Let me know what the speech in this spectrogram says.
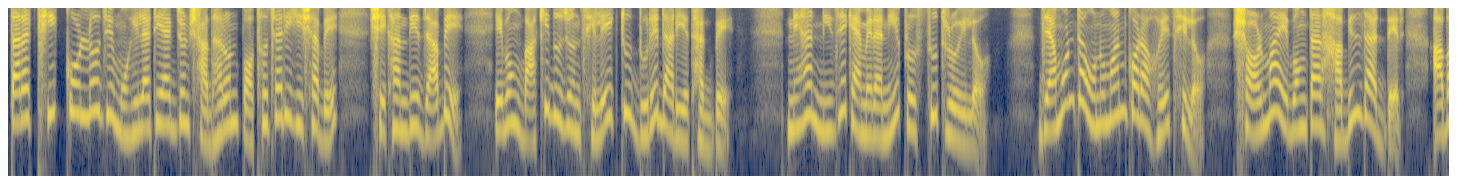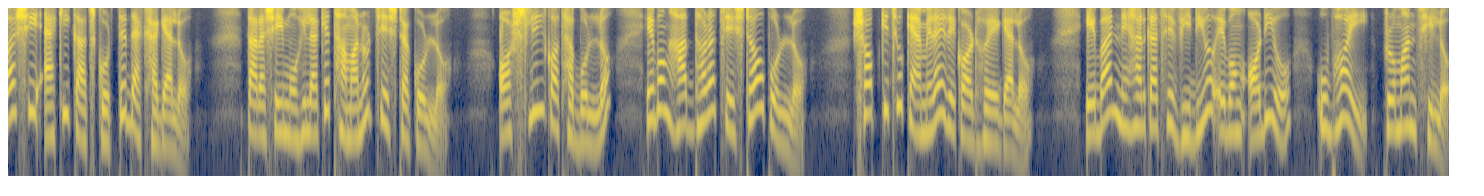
তারা ঠিক করল যে মহিলাটি একজন সাধারণ পথচারী হিসাবে সেখান দিয়ে যাবে এবং বাকি দুজন ছেলে একটু দূরে দাঁড়িয়ে থাকবে। নেহা নিজে ক্যামেরা নিয়ে প্রস্তুত রইল। যেমনটা অনুমান করা হয়েছিল, শর্মা এবং তার হাবিলদারদের আবার সেই একই কাজ করতে দেখা গেল। তারা সেই মহিলাকে থামানোর চেষ্টা করল। অশ্লীল কথা বলল এবং হাত ধরার চেষ্টাও করল। সবকিছু ক্যামেরায় রেকর্ড হয়ে গেল। এবার নেহার কাছে ভিডিও এবং অডিও উভয়ই প্রমাণ ছিল।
